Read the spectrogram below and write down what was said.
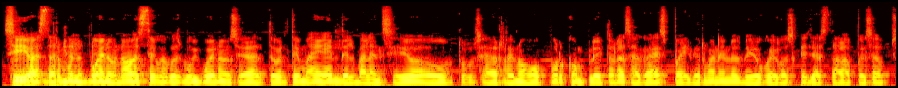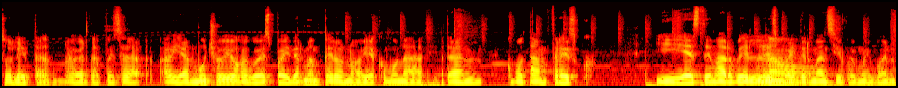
Sí, va a estar muy bueno, ¿no? Este juego es muy bueno, o sea, todo el tema del, del balanceo, o sea, renovó por completo la saga de Spider-Man en los videojuegos que ya estaba pues obsoleta. La verdad, pues había mucho videojuego de Spider-Man, pero no había como nada así tan, como tan fresco. Y este Marvel Spider-Man sí fue muy bueno.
